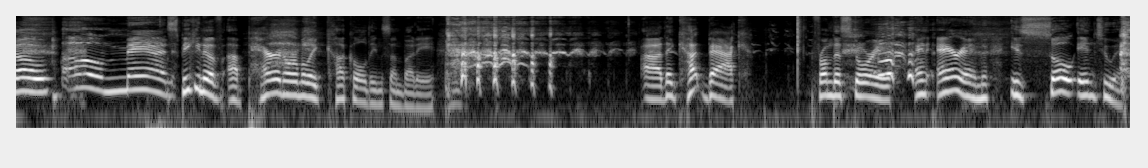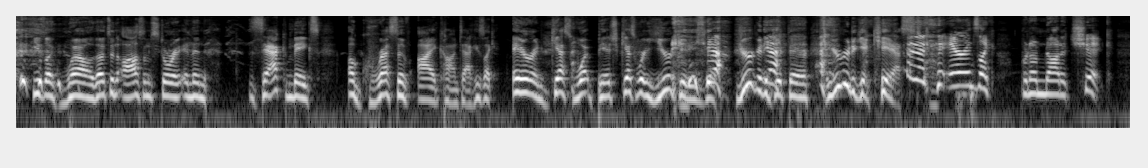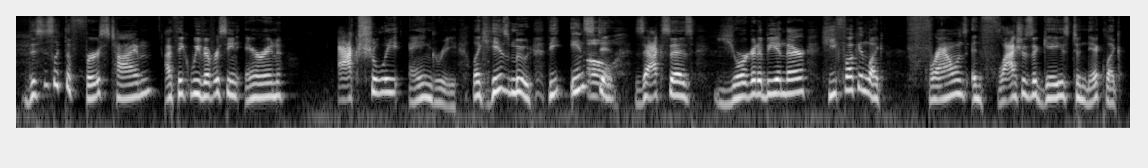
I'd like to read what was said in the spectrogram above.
So Oh man. Speaking of uh, paranormally cuckolding somebody, uh, they cut back from this story, and Aaron is so into it. He's like, "Wow, that's an awesome story." And then Zak makes aggressive eye contact. He's like, "Aaron, guess what, bitch? Guess where you're getting? Yeah, you're gonna yeah. get there. and You're gonna get kissed." And then Aaron's like, but I'm not a chick. This is like the first time I think we've ever seen Aaron actually angry. Like his mood, the instant Oh. Zak says, You're gonna be in there, he fucking like frowns and flashes a gaze to Nick, like,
